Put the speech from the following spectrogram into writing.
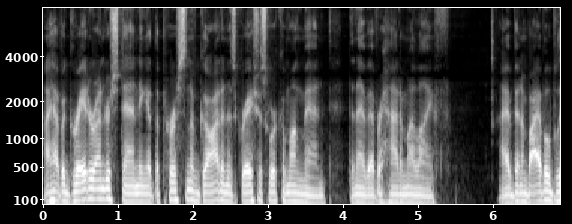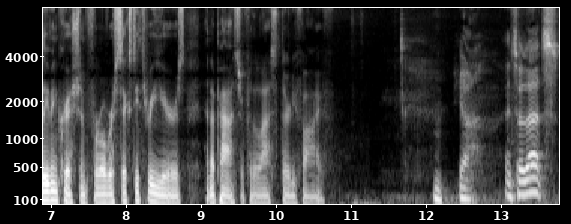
I have a greater understanding of the person of God and His gracious work among men than I have ever had in my life. I have been a Bible believing Christian for over 63 years and a pastor for the last 35. Hmm. Yeah, and so that's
